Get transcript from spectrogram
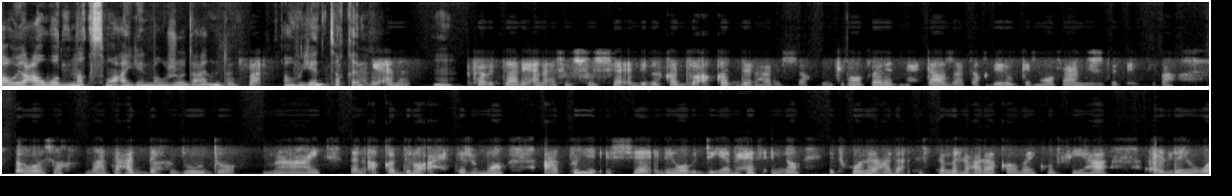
أو يعوض نقص معين موجود عنده ف... أو ينتقم. فبالتالي أنا فبالتالي أنا أشوف شو الشيء اللي بقدره أقدر هذا الشخص. يمكن هو فعلا محتاج تقدير يمكن هو فعلا بيجذب انتباه. لو هو شخص ما تعدى حدوده معي أنا أقدره أحترمه أعطيه الشيء اللي هو بده إياه بحيث إنه تكون العلاقة تستمر العلاقة وما يكون فيها اللي هو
